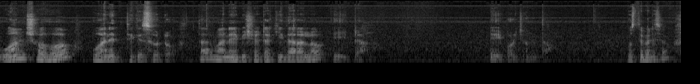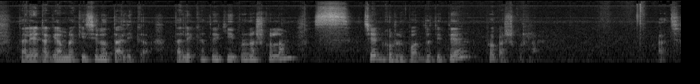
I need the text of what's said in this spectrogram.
ওয়ান সহ ওয়ানের থেকে ছোট। তার মানে বিষয়টা কি দাঁড়াল? এইটা। এই পর্যন্ত। বুঝতে পেরেছ? তাহলে এটাকে আমরা কি ছিল? তালিকা। তালিকাতে কি প্রকাশ করলাম? সেট গঠন পদ্ধতিতে প্রকাশ করলাম। আচ্ছা।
